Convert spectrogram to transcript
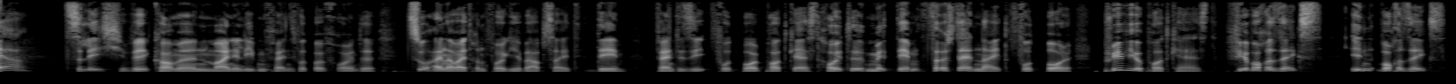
Herzlich willkommen, meine lieben Fantasy-Football-Freunde, zu einer weiteren Folge hier bei Upside, dem Fantasy-Football-Podcast. Heute mit dem Thursday Night Football Preview-Podcast. Für Woche 6, in Woche 6,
